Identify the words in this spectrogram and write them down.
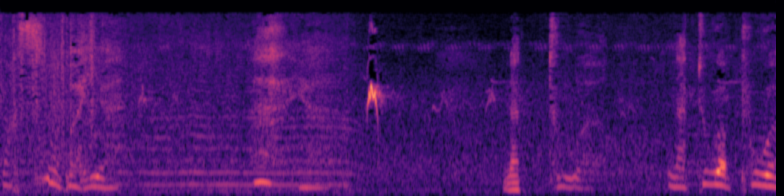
Einfach super hier. Ach, ja. Natur. Natur pur.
